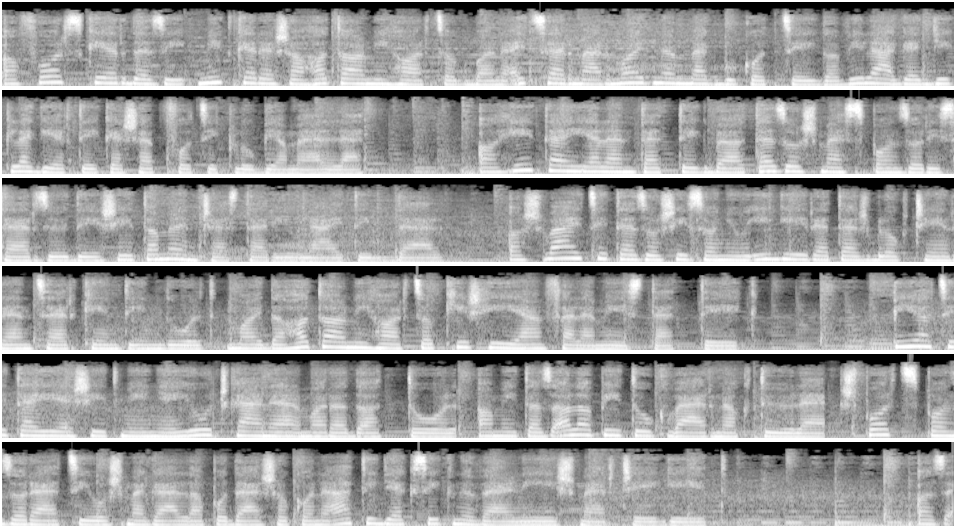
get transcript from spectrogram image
A Force kérdezi, mit keres a hatalmi harcokban egyszer már majdnem megbukott cég a világ egyik legértékesebb fociklubja mellett. A héten jelentették be a Tezos Mess szponzori szerződését a Manchester United-del. A svájci Tezos iszonyú ígéretes blockchain rendszerként indult, majd a hatalmi harcok kis híján felemésztették. Piaci teljesítménye jócskán elmarad attól, amit az alapítók várnak tőle, sportszponzorációs megállapodásokon át igyekszik növelni ismertségét. Az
